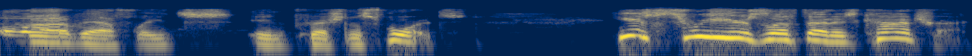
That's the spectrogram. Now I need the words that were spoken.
a lot of athletes in professional sports. He has three years left on his contract,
